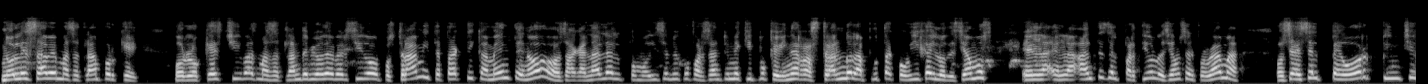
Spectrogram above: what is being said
No le sabe Mazatlán porque por lo que es Chivas, Mazatlán debió de haber sido pues trámite prácticamente, ¿no? O sea, ganarle, como dice el viejo farsante, un equipo que viene arrastrando la puta cobija y lo decíamos en la, en la, antes del partido, lo decíamos en el programa, o sea, es el peor pinche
